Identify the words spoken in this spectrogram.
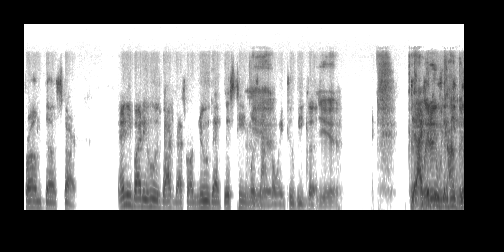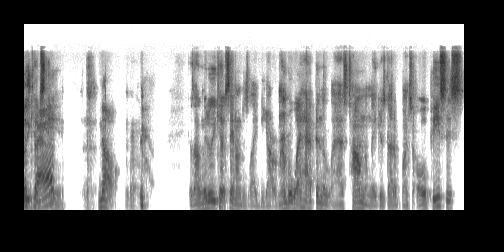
from the start. Anybody who has watched basketball knew that this team was Yeah. not going to be good. yeah. Did Because I I, think it was literally, gonna I be literally this kept bad? saying, No. Because I literally kept saying, I'm just like, do y'all remember what happened the last time the Lakers got a bunch of old pieces?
